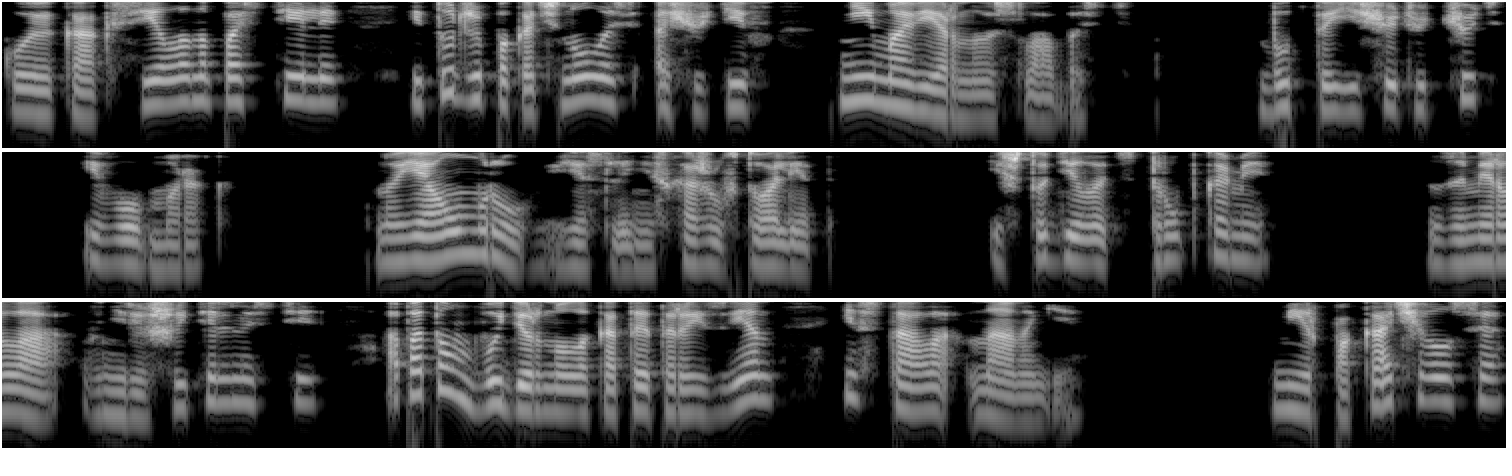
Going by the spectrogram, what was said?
Кое-как села на постели и тут же покачнулась, ощутив неимоверную слабость. Будто еще чуть-чуть и в обморок. Но я умру, если не схожу в туалет. И что делать с трубками? Замерла в нерешительности, а потом выдернула катетер из вен и встала на ноги. Мир покачивался,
